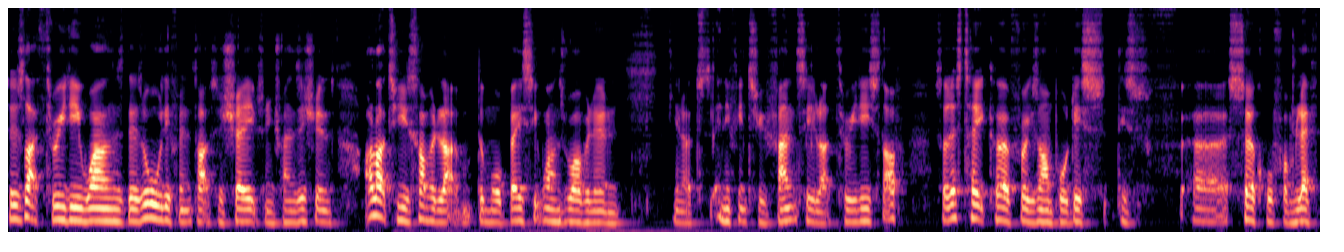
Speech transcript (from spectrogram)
there's like 3D ones, there's all different types of shapes and transitions. I like to use some of like the more basic ones rather than, you know, anything too fancy like 3D stuff. So let's take, uh, for example, this, this uh, circle from left.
